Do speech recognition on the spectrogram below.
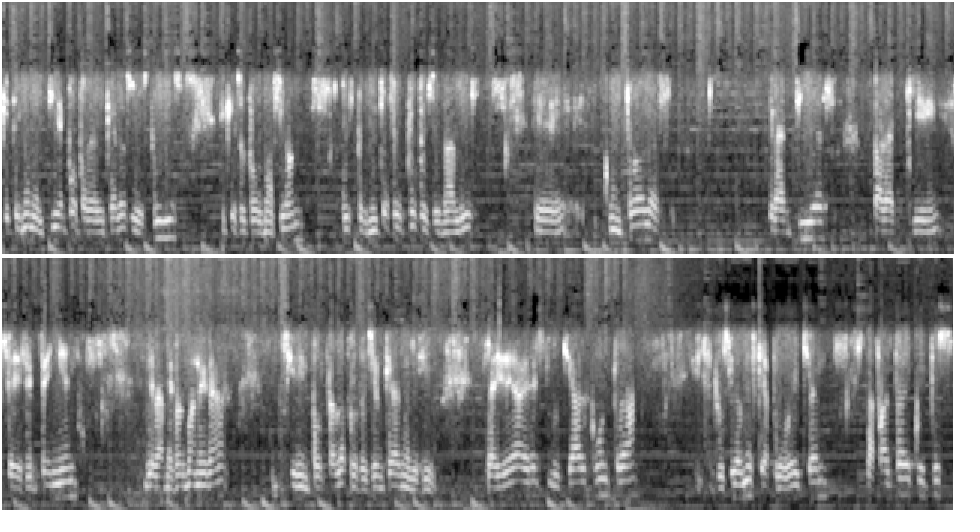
que tengan el tiempo para dedicar a sus estudios y que su formación les permita ser profesionales eh, con todas las garantías para que se desempeñen de la mejor manera sin importar la profesión que han elegido. La idea es luchar contra instituciones que aprovechan la falta de cupos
